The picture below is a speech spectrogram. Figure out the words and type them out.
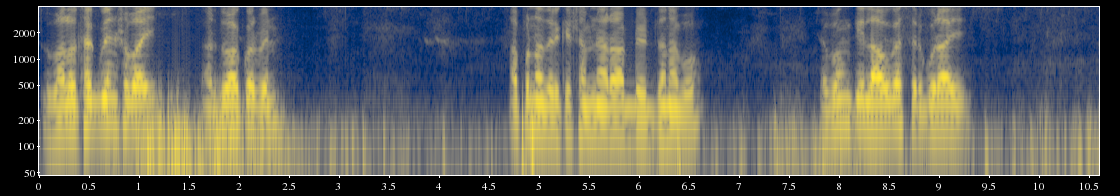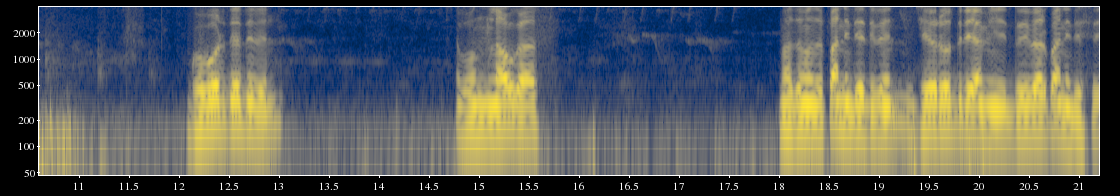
তো ভালো থাকবেন সবাই, আর দোয়া করবেন। আপনাদেরকে সামনে আরও আপডেট জানাব। এবং কি লাউ গাছের গোড়ায় গোবর দিয়ে দিবেন এবং লাউ গাছ মাঝে মাঝে পানি দিয়ে দিবেন। যে রোদ্রে আমি দুইবার পানি দিছি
